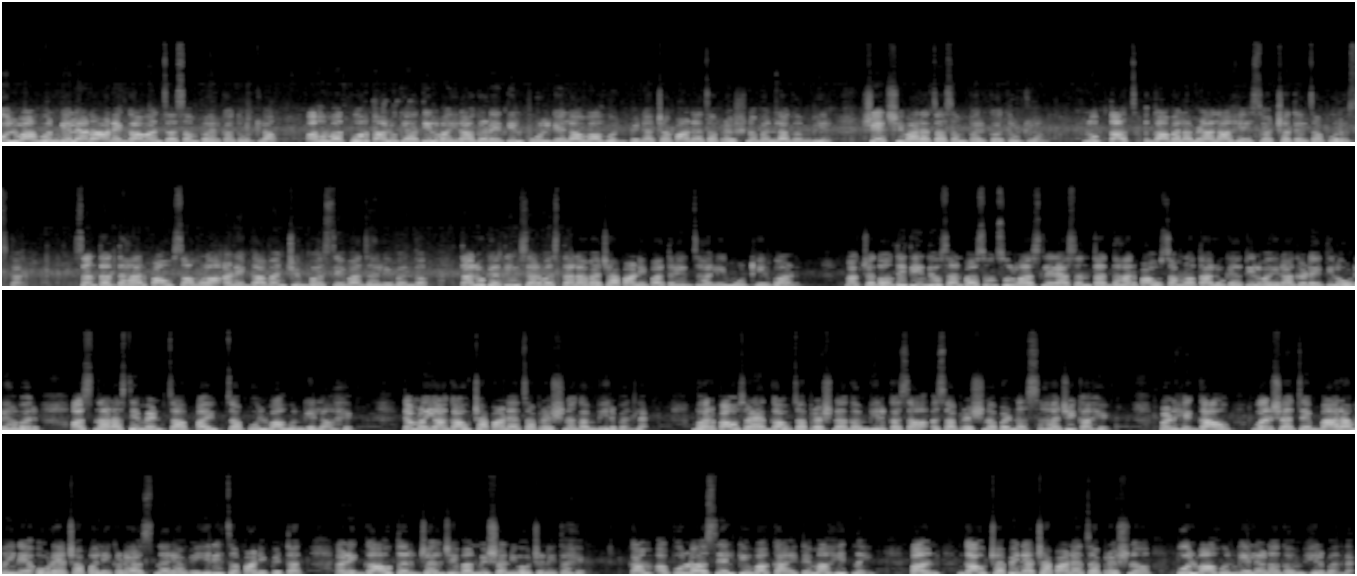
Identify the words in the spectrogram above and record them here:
पूल वाहून गेल्यानं अनेक गावांचा संपर्क तुटला. अहमदपूर तालुक्यातील वैरागड येथील पूल गेला वाहून. पिण्याच्या पाण्याचा प्रश्न बनला गंभीर. शेत शिवाराचा संपर्क तुटला. नुकताच गावाला मिळाला आहे स्वच्छतेचा पुरस्कार. संततधार पावसामुळं अनेक गावांची बस सेवा झाली बंद. तालुक्यातील सर्वच तलावाच्या पाणी पातळीत झाली मोठी वाढ. मागच्या दोन ते तीन दिवसांपासून सुरू असलेल्या संततधार पावसामुळे तालुक्यातील वैरागड येथील ओढ्यावर असणारा सिमेंटचा पाईपचा पूल वाहून गेला आहे. त्यामुळे या गावच्या पाण्याचा प्रश्न गंभीर बनलाय. भर पावसाळ्यात गावचा प्रश्न गंभीर कसा असा प्रश्न पडणं साहजिक आहे. पण हे गाव वर्षाचे बारा महिने ओढ्याच्या पलीकडे असणाऱ्या विहिरीचं पाणी पितात आणि गाव तर जलजीवन मिशन योजनेत आहे. काम अपूर्ण असेल किंवा काय ते माहीत नाही. पण गावच्या पिण्याच्या पाण्याचा प्रश्न पूल वाहून गेल्यानं गंभीर बनलाय.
